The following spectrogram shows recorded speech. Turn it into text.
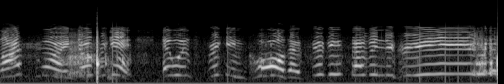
lots more. And don't forget, it was freaking cold at 57 degrees.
